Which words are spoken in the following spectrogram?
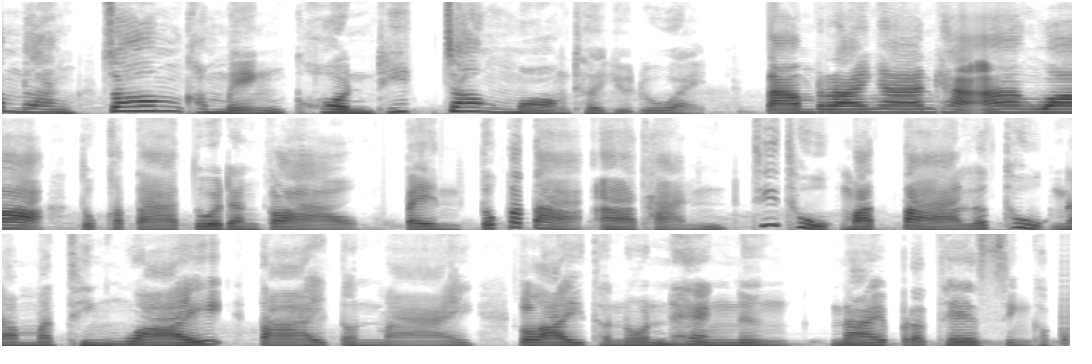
กำลังจ้องเขม็งคนที่จ้องมองเธออยู่ด้วย ตามรายงานค่ะอ้างว่าตุ๊กตาตัวดังกล่าว เป็นตุ๊กตาอาถรรพ์ที่ถูกมัดตาและถูกนำมาทิ้งไว้ใต้ต้นไม้ใกล้ถนนแห่งหนึ่งในประเทศสิงคโป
